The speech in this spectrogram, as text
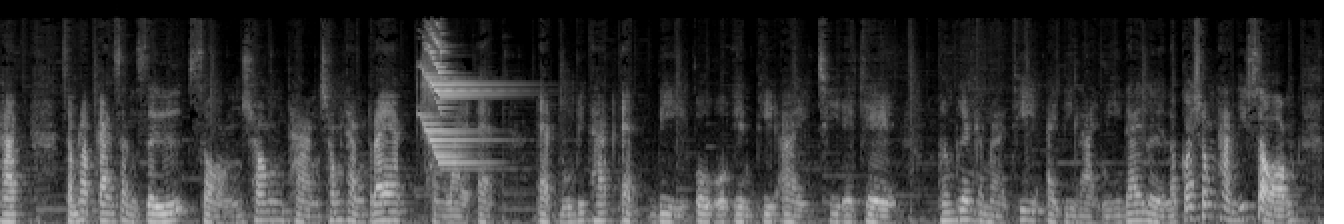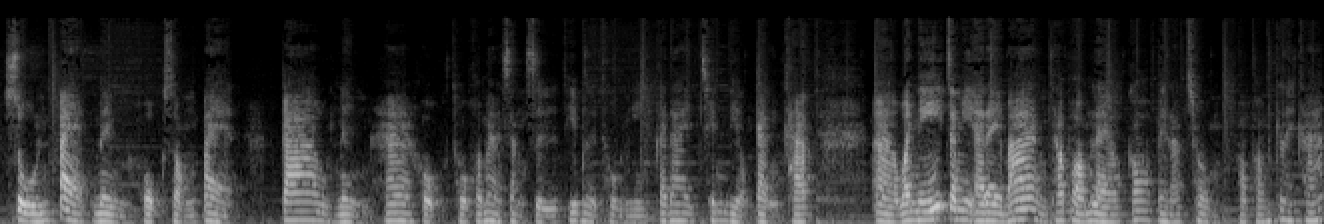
ครับสำหรับการสั่งซื้อ 2 ช่องทางช่องทางแรก ทาง Line แอดแอดบูมพิทักษ์ at b o o n p i t a k เพิ่มเพื่อนกันมาที่ ID Line นี้ได้เลย แล้วก็ช่องทางที่ 2 081628 9156 โทรเข้ามาสั่งซื้อที่เบอร์โทรนี้ก็ได้เช่นเดียวกันครับ วันนี้จะมีอะไรบ้าง ถ้าพร้อมแล้วก็ไปรับชมพร้อมๆกันเลยครับ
